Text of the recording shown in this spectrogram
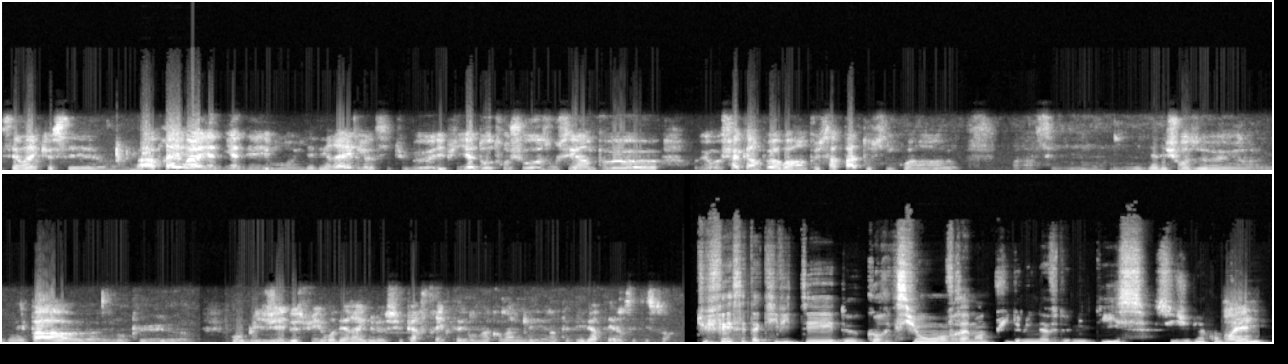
c'est vrai que c'est. Euh, après, voilà, il y a, des, il y a des règles, si tu veux, et puis il y a d'autres choses où c'est un peu. Euh, chacun peut avoir un peu sa patte aussi, quoi. Hein. Voilà, il y a des choses, on n'est pas non plus obligé de suivre des règles super strictes et on a quand même un peu de liberté dans cette histoire. Tu fais cette activité de correction vraiment depuis 2009-2010, si j'ai bien compris.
